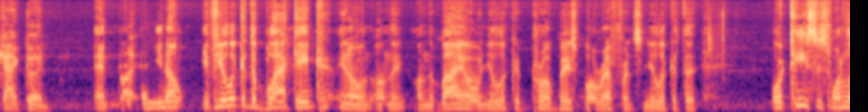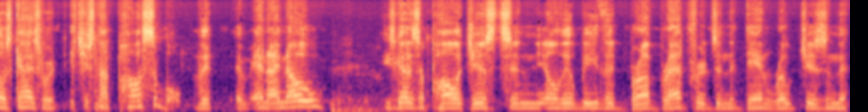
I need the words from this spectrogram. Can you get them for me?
got good. And, and you know, if you look at the black ink, you know, on the on the bio, and you look at Pro Baseball Reference, and you look at the Ortiz is one of those guys where it's just not possible that. And I know he's got his apologists, and you know there'll be the Rob Bradfords and the Dan Roches and the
